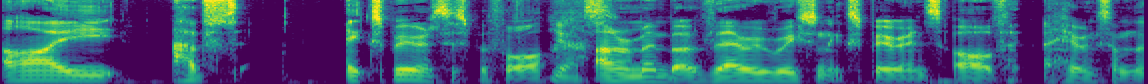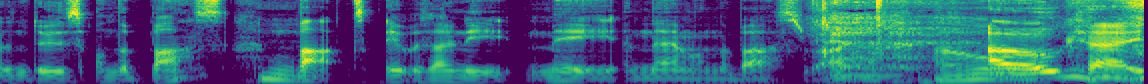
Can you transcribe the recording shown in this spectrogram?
I have experienced this before. Yes. I remember a very recent experience of hearing someone do this on the bus, but it was only me and them on the bus, right? Oh. Okay.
